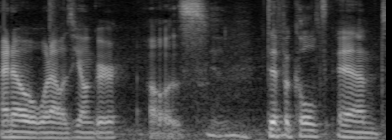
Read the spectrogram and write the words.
I know when I was younger I was difficult, and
